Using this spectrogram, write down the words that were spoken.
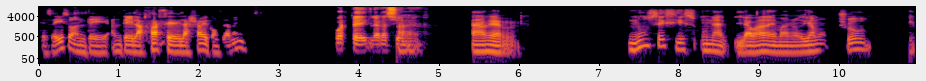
que se hizo ante, ante la fase de la llave con Flamengo. Fuerte declaración. A ver, no sé si es una lavada de mano, digamos, yo eh,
